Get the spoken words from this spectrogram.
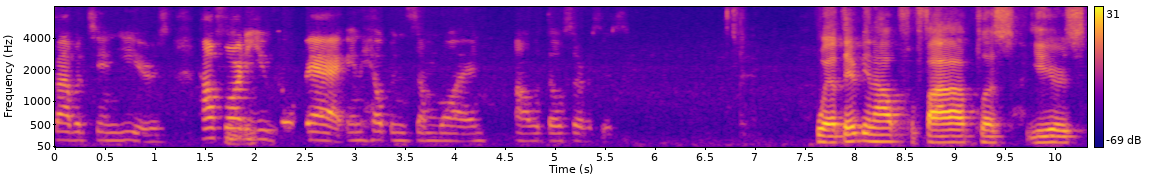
five or ten years how far mm-hmm. do you go back in helping someone uh, with those services well if they've been out for five plus years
